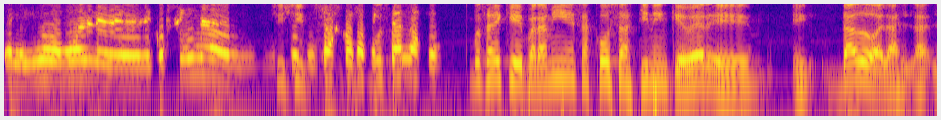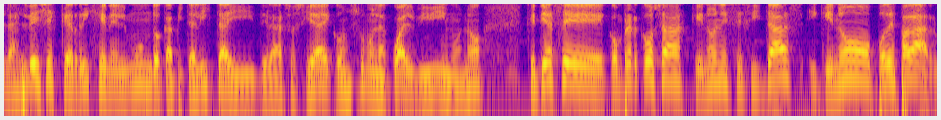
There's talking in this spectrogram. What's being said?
en el nuevo mueble de, de cocina, en, Sí, sí. en todas cosas Vos- externas. que- Vos sabés que para mí esas cosas tienen que ver, eh, eh, dado a las, la- las leyes que rigen el mundo capitalista y de la sociedad de consumo en la cual vivimos, ¿no? Que te hace comprar cosas que no necesitas y que no podés pagar.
